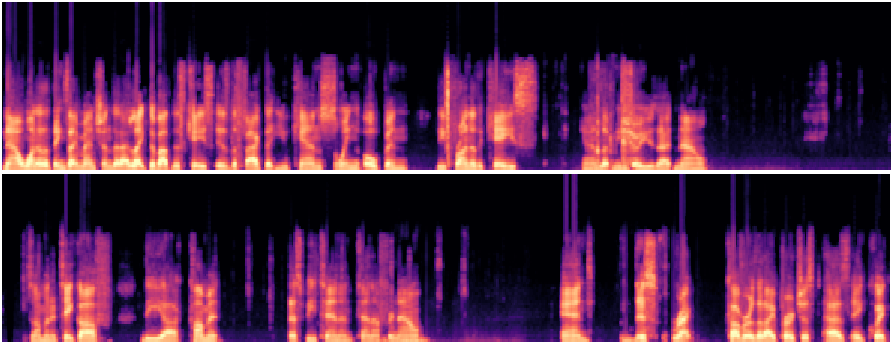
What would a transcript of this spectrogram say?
Now, one of the things I mentioned that I liked about this case is the fact that you can swing open the front of the case. And let me show you that now. So I'm going to take off the uh, Comet SB10 antenna for now. And this rack cover that I purchased has a quick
